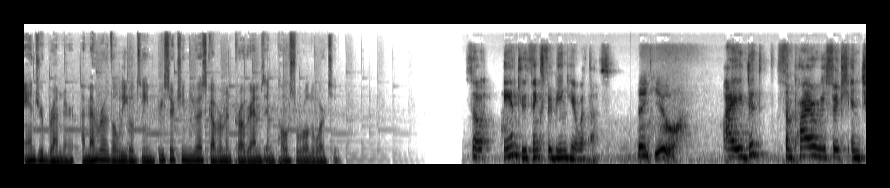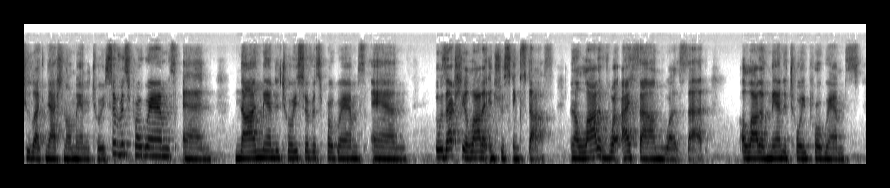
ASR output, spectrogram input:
Andrew Bremner, a member of the legal team researching U.S. government programs in post World War II. So, Andrew, thanks for being here with us. Thank you. I did some prior research into like national mandatory service programs and non mandatory service programs, and it was actually a lot of interesting stuff. And a lot of what I found was that a lot of mandatory programs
